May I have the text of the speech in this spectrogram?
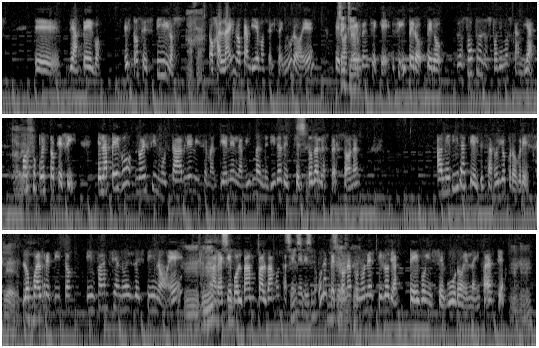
eh, de apego estos estilos. Ojalá y no cambiemos el seguro, ¿eh? Pero acuérdense que sí, pero pero nosotros los podemos cambiar. Por supuesto que sí. El apego no es inmutable ni se mantiene en la misma medida de que todas las personas. A medida que el desarrollo progresa, lo cual, repito, infancia no es destino, ¿eh? Para que volvamos, volvamos a tener eso. Una persona con un estilo de apego inseguro en la infancia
